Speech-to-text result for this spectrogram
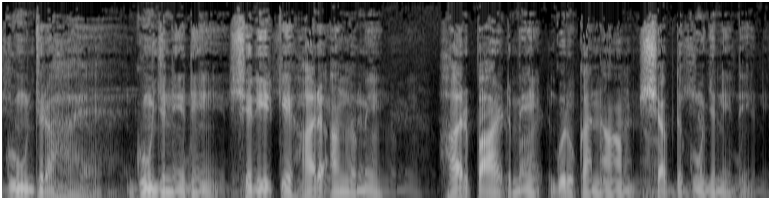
गूंज रहा है। गूंजने दें, शरीर के हर अंग में, हर पार्ट में गुरु का नाम शब्द गूंजने दें।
